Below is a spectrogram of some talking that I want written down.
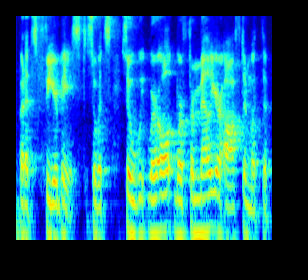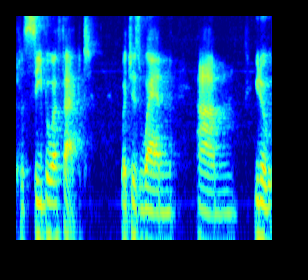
but it's fear based. So it's so we, are all we're familiar often with the placebo effect, which is when um, you know,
